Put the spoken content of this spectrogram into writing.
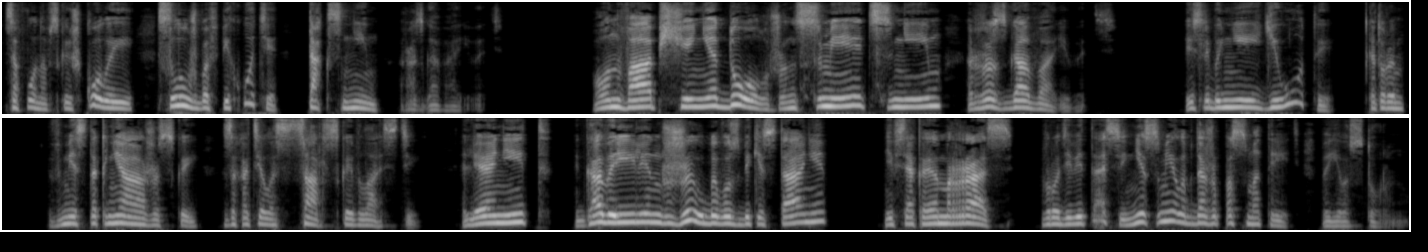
Сафоновской школы и служба в пехоте, так с ним разговаривать? Он вообще не должен сметь с ним разговаривать. Если бы не идиоты, которым вместо княжеской захотелось царской власти, Леонид Гаврилин жил бы в Узбекистане, и всякая мразь вроде Витаси не смела бы даже посмотреть в его сторону.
